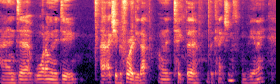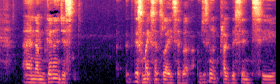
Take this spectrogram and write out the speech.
And uh, what I'm going to do, uh, actually before I do that, I'm going to take the, the connections from the VNA and I'm going to just this will make sense later, but I'm just going to plug this into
